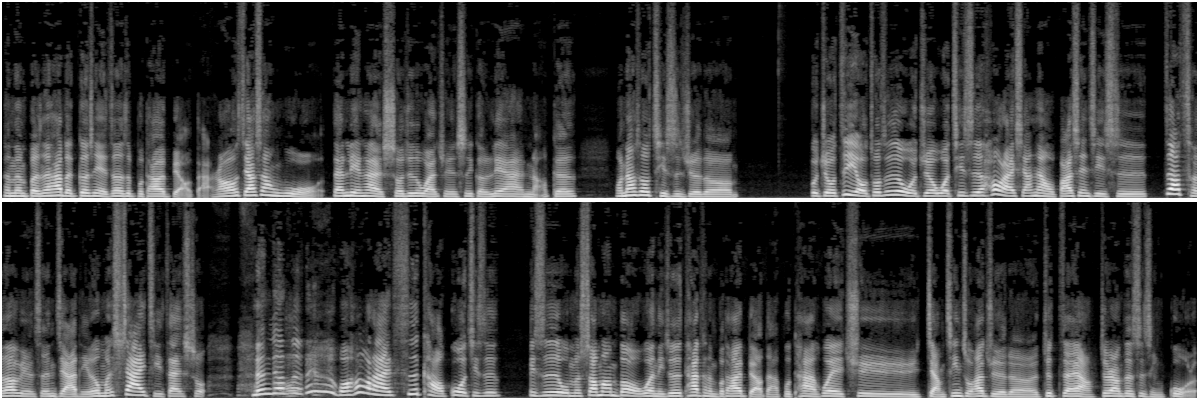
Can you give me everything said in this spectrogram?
可能本身他的个性也真的是不太会表达，然后加上我在恋爱的时候就是完全是一个恋爱脑，跟我那时候其实觉得，我觉得我自己有错，就是我觉得我其实后来想想，我发现其实这要扯到原生家庭，我们下一集再说。反正就是我后来思考过，其实。其实我们双方都有问题，就是他可能不太会表达，不太会去讲清楚，他觉得就这样就让这事情过了。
